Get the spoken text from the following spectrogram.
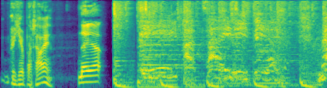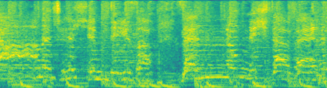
Welche Partei? Naja, Die Partei, die wir namentlich in dieser Sendung nicht erwähnen.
